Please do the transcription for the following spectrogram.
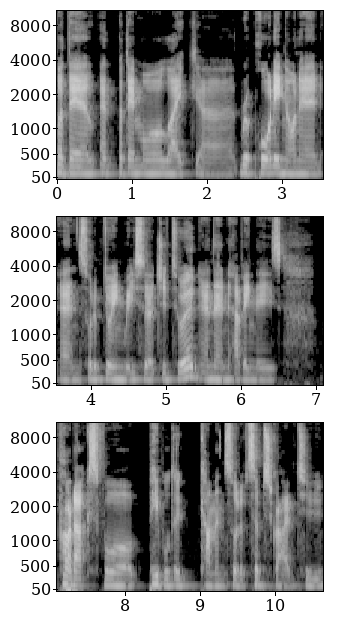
but they're but they're more like uh, reporting on it and sort of doing research into it, and then having these products for people to come and sort of subscribe to.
